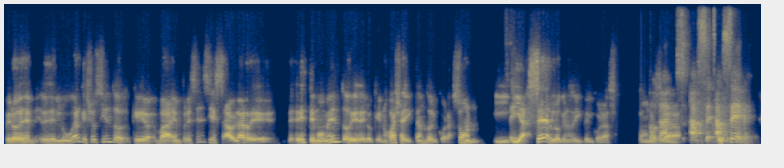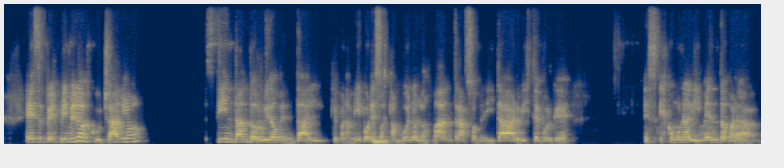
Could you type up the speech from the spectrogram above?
pero desde, el lugar que yo siento que va en presencia es hablar de, desde este momento, desde lo que nos vaya dictando el corazón y, hacer lo que nos dicte el corazón. Total, hacer. Es, primero escucharlo sin tanto ruido mental, que para mí por eso mm. están buenos los mantras o meditar, ¿viste? Porque es, como un alimento para,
